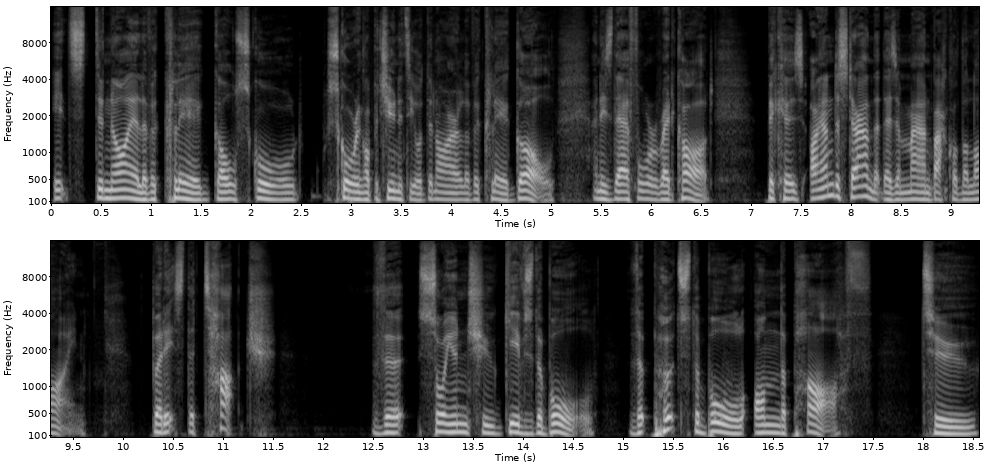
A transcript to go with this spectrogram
it's denial of a clear goal scored scoring opportunity or denial of a clear goal, and is therefore a red card. Because I understand that there's a man back on the line, but it's the touch that Soyuncu gives the ball that puts the ball on the path to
